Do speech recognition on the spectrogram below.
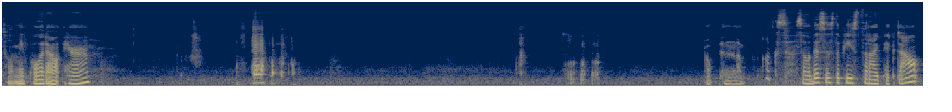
So let me pull it out here. The box. So this is the piece that I picked out.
